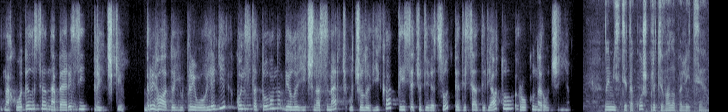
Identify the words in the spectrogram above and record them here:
знаходилося на березі річки. Бригадою при огляді констатована біологічна смерть у чоловіка 1959 року народження. На місці також працювала поліція.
